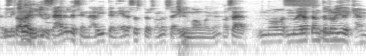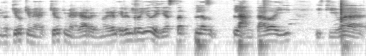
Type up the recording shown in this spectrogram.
el Estar hecho de ahí, güey. pisar el escenario y tener a esas personas ahí. Güey. ¿eh? O sea, no, no era tanto el rollo de que "Ay, no quiero que me, quiero que me agarren, no, era, era el rollo de ya estar plas- plantado ahí y que iba,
